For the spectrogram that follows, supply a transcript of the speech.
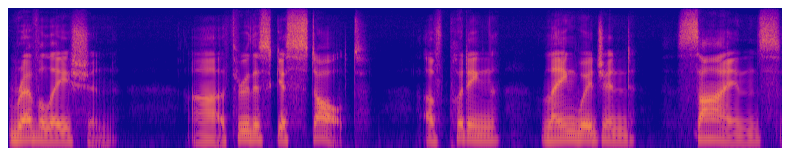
revelation, uh, through this gestalt of putting language and signs,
